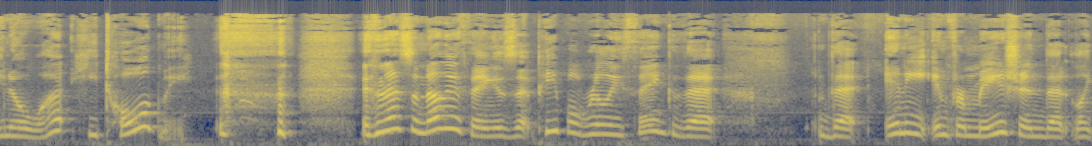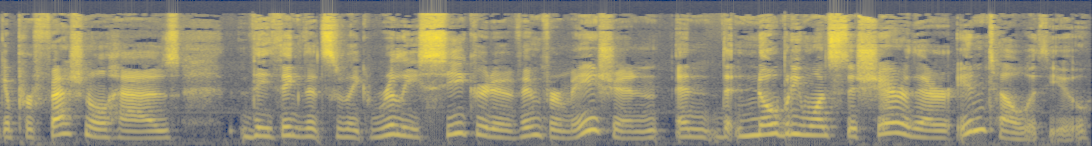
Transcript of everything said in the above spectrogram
you know what? He told me. And that's another thing is that people really think that that any information that like a professional has they think that's like really secretive information and that nobody wants to share their intel with you.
